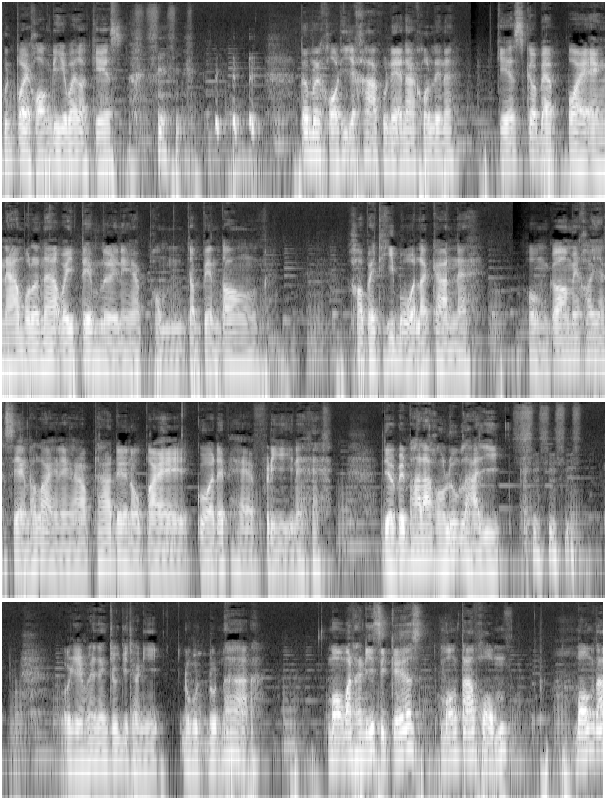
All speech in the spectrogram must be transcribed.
คุณปล่อยของดีไว้เหรอเกสเติมเป็นของที่จะฆ่าคุณในอนาคตเลยนะ เกสก็แบบปล่อยแอ่งน้ำมรณะไว้เต็มเลยนะครับ ผมจำเป็นต้องเข้าไปที่โบสถ์ละกันนะ ผมก็ไม่ค่อยอยากเสี่ยงเท่าไหร่นะครับ ถ้าเดินออกไปกลัวได้แผลฟรีนะฮะเดี๋ยวเป็นภาระของลูกหลานอีก โอเคเพื่อนยังจุกอยู่แถวนี้ ดูดดูดหน้ามองมาทางนี้สิเกส มองตาผม มองตา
